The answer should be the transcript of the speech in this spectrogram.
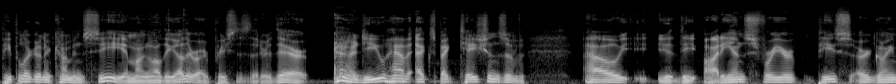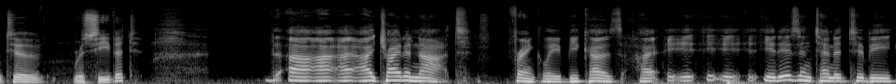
people are going to come and see among all the other art pieces that are there. Do you have expectations of how you, the audience for your piece are going to receive it? Uh, I, I, try to not, frankly, because I, it, it, it is intended to be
